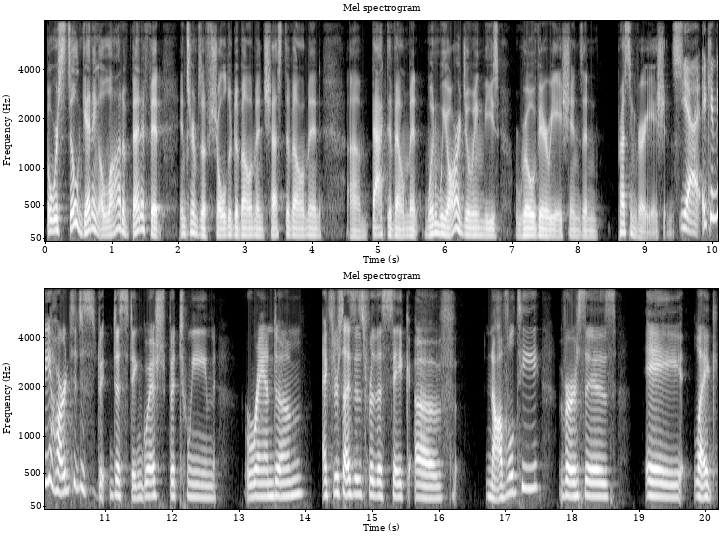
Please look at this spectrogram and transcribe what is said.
But we're still getting a lot of benefit in terms of shoulder development, chest development, um, back development when we are doing these row variations and pressing variations. Yeah, it can be hard to dis- distinguish between random exercises for the sake of novelty versus a like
